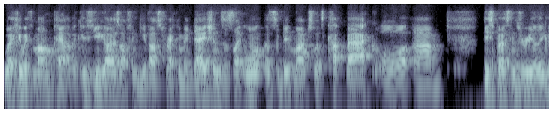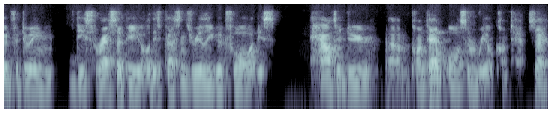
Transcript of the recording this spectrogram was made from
working with mum power because you guys often give us recommendations. It's like, oh, that's a bit much. Let's cut back, or um, this person's really good for doing this recipe or this person's really good for this how to do um, content or some real content. So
